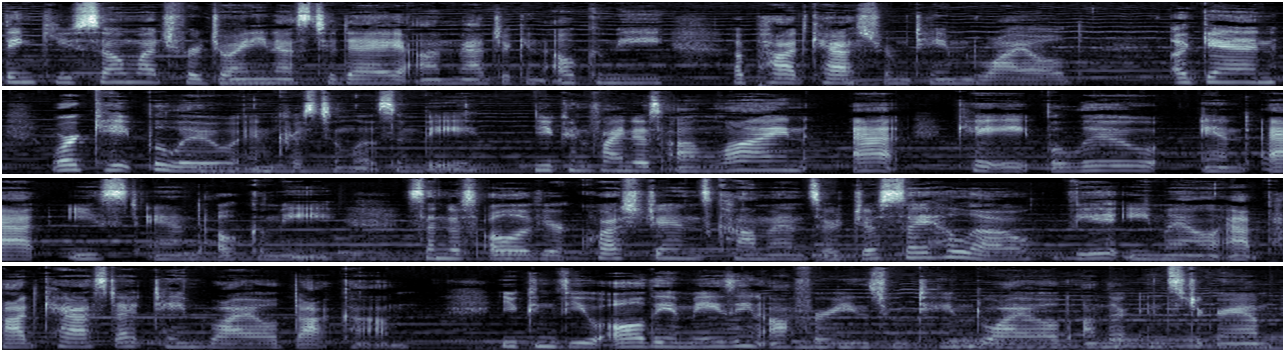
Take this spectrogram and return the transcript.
Thank you so much for joining us today on Magic and Alchemy, a podcast from Tamed Wild. Again, we're Kate Belew and Kristin Lisenby. You can find us online at K8Belew and at East and Alchemy. Send us all of your questions, comments, or just say hello via email at podcast at tamedwild.com. You can view all the amazing offerings from Tamed Wild on their Instagram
